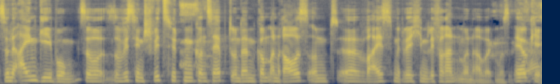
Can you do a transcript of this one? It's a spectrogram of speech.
So eine Eingebung, so, so ein bisschen Schwitzhüttenkonzept und dann kommt man raus und äh, weiß, mit welchen Lieferanten man arbeiten muss. Ja, okay,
